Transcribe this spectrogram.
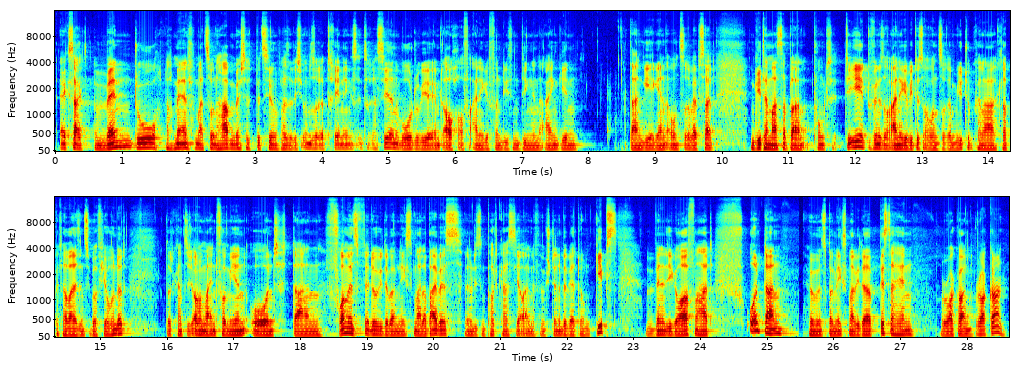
Exakt. Wenn du noch mehr Informationen haben möchtest, beziehungsweise dich unsere Trainings interessieren, wo du wir eben auch auf einige von diesen Dingen eingehen, dann gehe gerne auf unsere Website gitarmasterplan.de. Du findest auch einige Videos auf unserem YouTube-Kanal. Ich glaube, mittlerweile sind es über 400. Dort kannst du dich auch nochmal informieren und dann freuen wir uns, wenn du wieder beim nächsten Mal dabei bist, wenn du diesem Podcast hier auch eine 5-Sterne-Bewertung gibst, wenn er dir geholfen hat. Und dann hören wir uns beim nächsten Mal wieder. Bis dahin, rock on. Rock on.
